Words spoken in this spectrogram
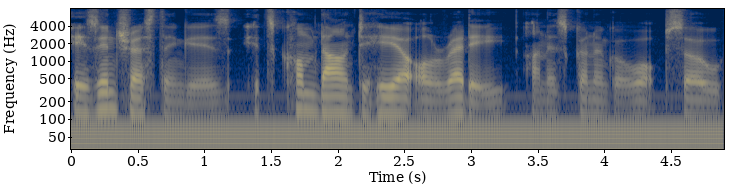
is interesting is it's come down to here already and it's going to go up. So,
